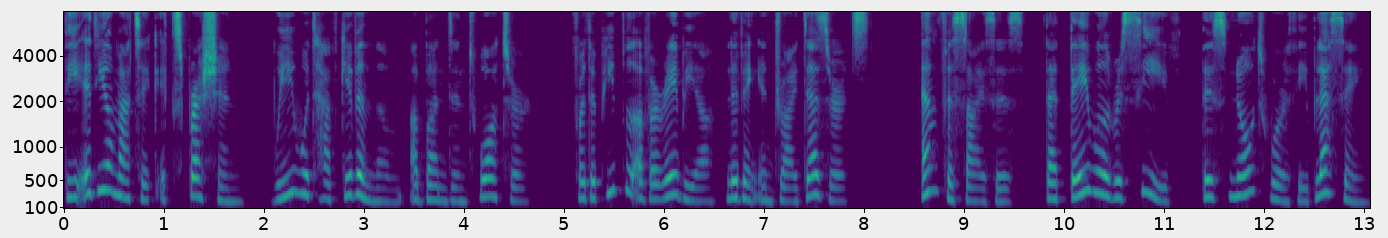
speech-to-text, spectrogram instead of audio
The idiomatic expression, we would have given them abundant water, for the people of Arabia living in dry deserts, emphasizes that they will receive this noteworthy blessing.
